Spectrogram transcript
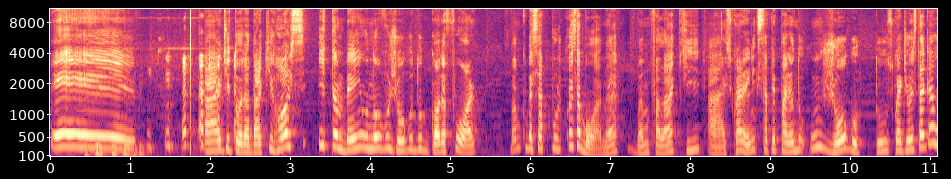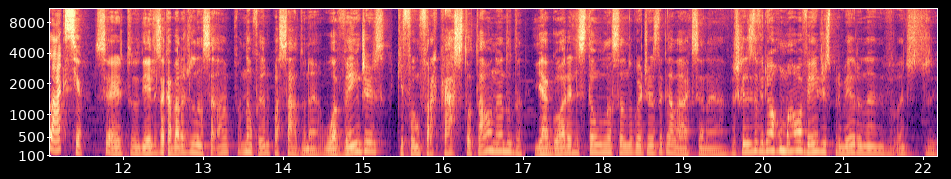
e a editora Dark Horse e também o novo jogo do God of War. Vamos começar por coisa boa, né? Vamos falar que a Square Enix está preparando um jogo dos Guardiões da Galáxia. Certo. E eles acabaram de lançar. Não, foi ano passado, né? O Avengers, que foi um fracasso total, né, Dudu? E agora eles estão lançando o Guardiões da Galáxia, né? Acho que eles deveriam arrumar o Avengers primeiro, né? Antes de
